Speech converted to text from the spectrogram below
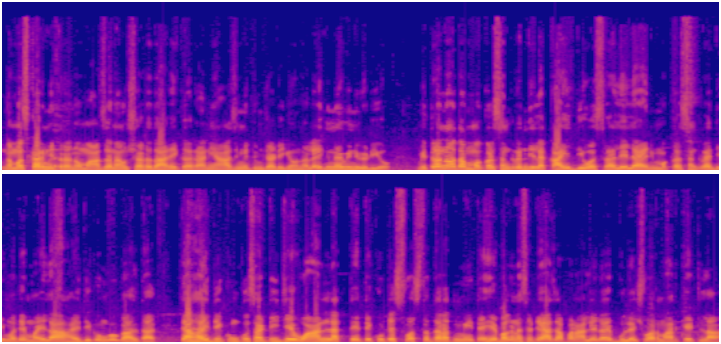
नमस्कार मित्रांनो माझं नाव शरद आरेकर आणि आज मी तुमच्यासाठी घेऊन आलो एक नवीन व्हिडिओ. मित्रांनो आता मकर संक्रांतीला काही दिवस राहिलेले आहे आणि मकर संक्रांतीमध्ये महिला हळदी कुंकू घालतात. त्या हळदी कुंकूसाठी जे वाण लागते ते कुठे स्वस्त दरात मिळते हे बघण्यासाठी आज आपण आलेलो आहे भुलेश्वर मार्केटला.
